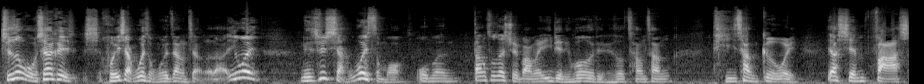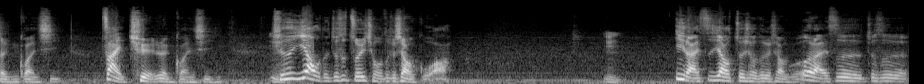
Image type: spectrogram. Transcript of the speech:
其实我现在可以回想为什么会这样讲了啦，因为你去想为什么我们当初在学把妹一点零或二点零的时候，常常提倡各位要先发生关系，再确认关系。其实要的就是追求这个效果啊。嗯，一来是要追求这个效果，二来是就是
